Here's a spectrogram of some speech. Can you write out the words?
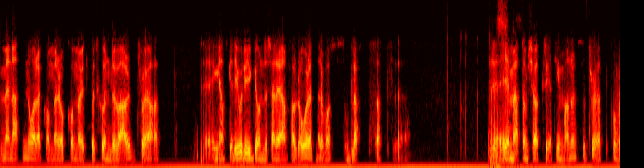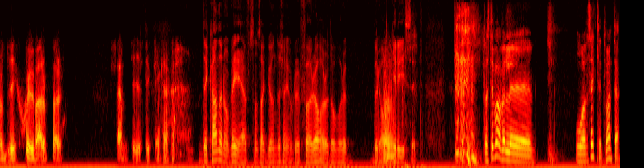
Men att några kommer att komma ut på ett sjunde varv tror jag är ganska... Det gjorde ju Gundersen redan förra året när det var så blött. Att, eh, Precis. I och med att de kör tre timmar nu så tror jag att det kommer att bli sju varv för fem, tio stycken kanske. Det kan det nog bli eftersom sagt Gundersen gjorde det förra året och då var det bra mm. grisigt. Fast det var väl eh, oavsiktligt, var det inte?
